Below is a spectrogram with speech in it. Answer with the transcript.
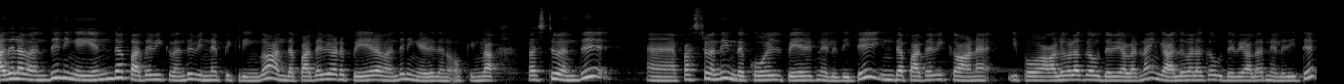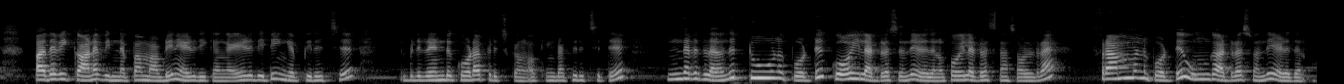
அதில் வந்து நீங்கள் எந்த பதவிக்கு வந்து விண்ணப்பிக்கிறீங்களோ அந்த பதவியோட பேரை வந்து நீங்கள் எழுதணும். ஓகேங்களா? ஃபஸ்ட்டு வந்து ஃபஸ்ட்டு வந்து இந்த கோயில் பேருன்னு எழுதிட்டு இந்த பதவிக்கான இப்போது அலுவலக உதவியாளர்னால் இங்கே அலுவலக உதவியாளர்னு எழுதிட்டு பதவிக்கான விண்ணப்பம் அப்படின்னு எழுதிக்கோங்க. எழுதிட்டு இங்கே பிரித்து இப்படி ரெண்டு கோடாக பிரிச்சுக்கோங்க. ஓகேங்களா? பிரிச்சுட்டு இந்த இடத்துல வந்து டூன்னு போட்டு கோயில் அட்ரஸ் வந்து எழுதணும். கோயில் அட்ரஸ் நான் சொல்கிறேன் ஃப்ரம்னு போட்டு உங்கள் அட்ரஸ் வந்து எழுதணும்.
